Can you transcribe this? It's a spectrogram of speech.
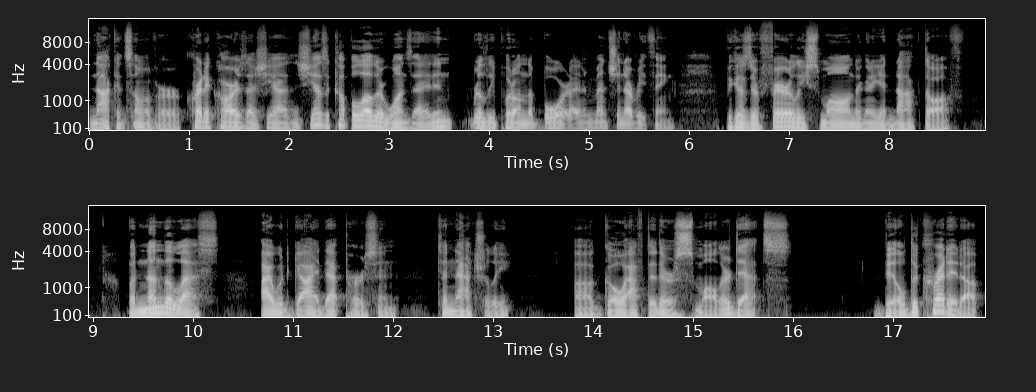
knocking some of her credit cards that she has. And she has a couple other ones that I didn't really put on the board. I didn't mention everything because they're fairly small and they're going to get knocked off. But nonetheless, I would guide that person to naturally uh, go after their smaller debts, build the credit up,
